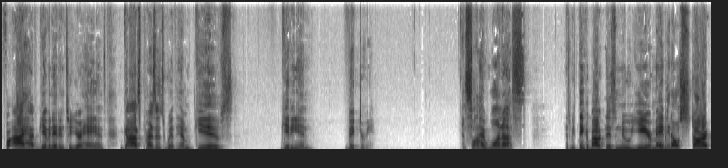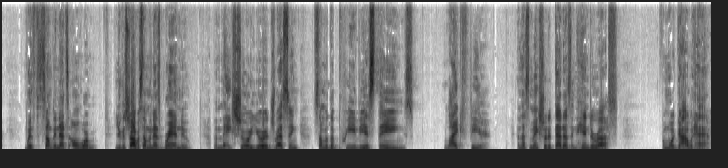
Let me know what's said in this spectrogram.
for I have given it into your hands. God's presence with him gives Gideon victory. And so I want us, as we think about this new year, maybe don't start with something that's on, or you can start with something that's brand new, but make sure you're addressing some of the previous things like fear. And let's make sure that that doesn't hinder us from what God would have.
